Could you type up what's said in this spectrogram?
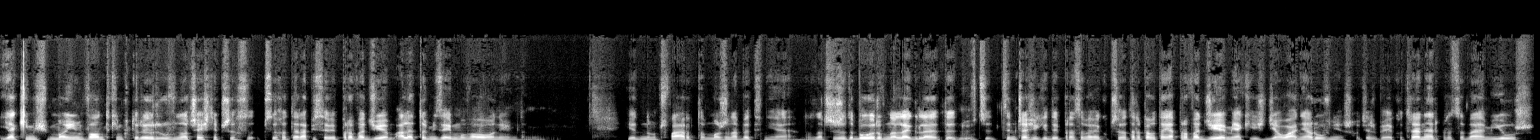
jakimś moim wątkiem, który równocześnie przy psychoterapii sobie prowadziłem, ale to mi zajmowało, nie wiem, jedną czwartą, może nawet nie. To znaczy, że to były równolegle. Mhm. W tym czasie, kiedy pracowałem jako psychoterapeuta, ja prowadziłem jakieś działania również, chociażby jako trener pracowałem już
